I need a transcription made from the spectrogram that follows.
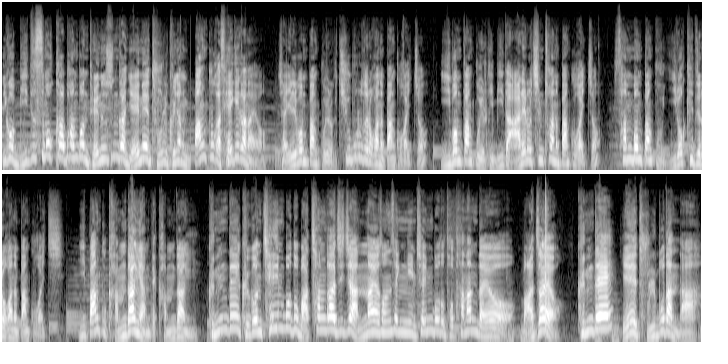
이거 미드 스모크업 한번 되는 순간 얘네 둘 그냥 빵꾸가 세 개가 나요. 자 1번 빵꾸 이렇게 튜브로 들어가는 빵꾸가 있죠. 2번 빵꾸 이렇게 미드 아래로 침투하는 빵꾸가 있죠. 3번 빵꾸 이렇게 들어가는 빵꾸가 있지. 이 빵꾸 감당이 안 돼 감당이. 근데 그건 체인버도 마찬가지지 않나요 선생님? 체인버도 더 탄한다요. 맞아요. 근데 얘 둘보단 나.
